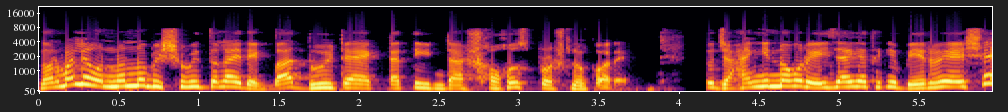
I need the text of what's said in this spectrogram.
নর্মালি অন্যান্য বিশ্ববিদ্যালয়ে দেখবা দুইটা, একটা, তিনটা সহজ প্রশ্ন করে। তো জাহাঙ্গীরনগর এই জায়গা থেকে বের হয়ে এসে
